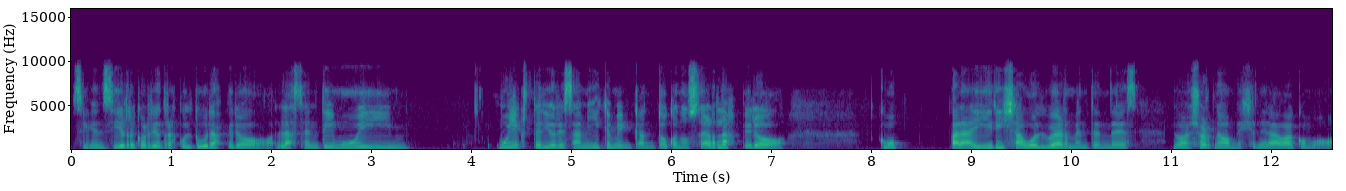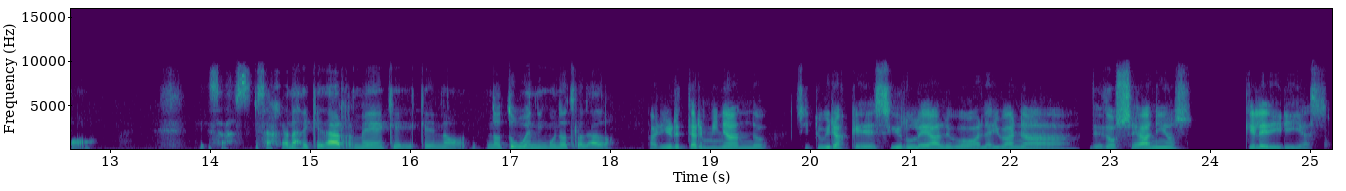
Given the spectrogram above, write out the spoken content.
si bien sí recorrí otras culturas, pero las sentí muy, muy exteriores a mí, que me encantó conocerlas, pero como para ir y ya volver, ¿me entendés? Nueva York no, me generaba como esas, esas ganas de quedarme que, que no, no tuve en ningún otro lado. Para ir terminando, si tuvieras que decirle algo a la Ivana de 12 años, ¿qué le dirías?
